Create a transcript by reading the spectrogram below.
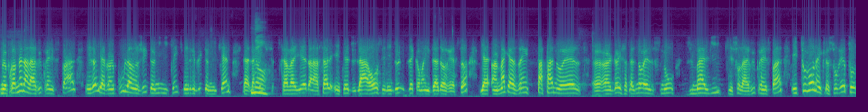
je me promenais dans la rue principale, et là, il y avait un boulanger dominicain qui vient de République dominicaine. La, la fille qui travaillait dans la salle était du Laos, et les deux me disaient comment ils adoraient ça. Il y a un magasin Papa Noël, euh, un gars, il s'appelle Noël Snow, du Mali qui est sur la rue principale et tout le monde avec le sourire, tout,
